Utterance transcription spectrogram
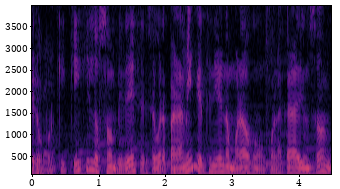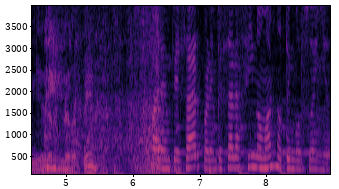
pero ¿por qué, qué, qué los zombies? Seguro, para mí que he tenido enamorado con, con la cara de un zombie de, de, repente. Para empezar, para empezar así nomás no tengo sueños.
